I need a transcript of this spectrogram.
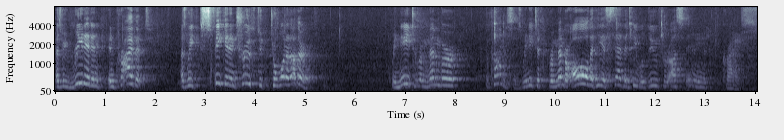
as we read it in, in private, as we speak it in truth to, to one another. We need to remember the promises. We need to remember all that He has said that He will do for us in Christ.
